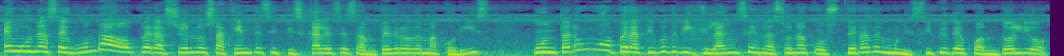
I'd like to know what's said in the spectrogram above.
En una segunda operación, los agentes y fiscales de San Pedro de Macorís montaron un operativo de vigilancia en la zona costera del municipio de Juan Dolio,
